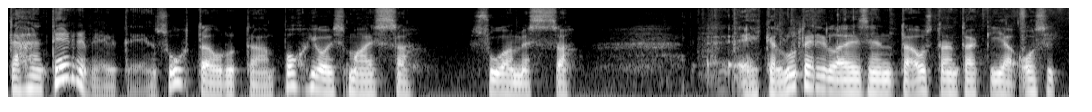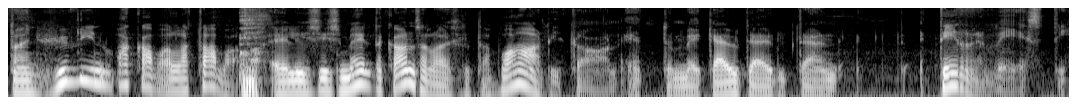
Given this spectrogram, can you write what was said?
tähän terveyteen suhtaudutaan Pohjoismaissa, Suomessa, ehkä luterilaisen taustan takia osittain hyvin vakavalla tavalla. Eli siis meiltä kansalaisilta vaaditaan, että me käytäydytään terveesti.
